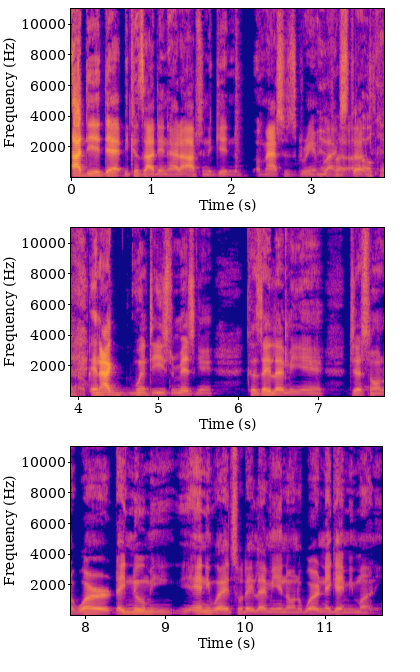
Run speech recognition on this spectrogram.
I did that because I didn't have the option of getting a, a master's degree in black for- studies. okay, okay. And I went to Eastern Michigan because they let me in just on the word. They knew me anyway, so they let me in on the word and they gave me money.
